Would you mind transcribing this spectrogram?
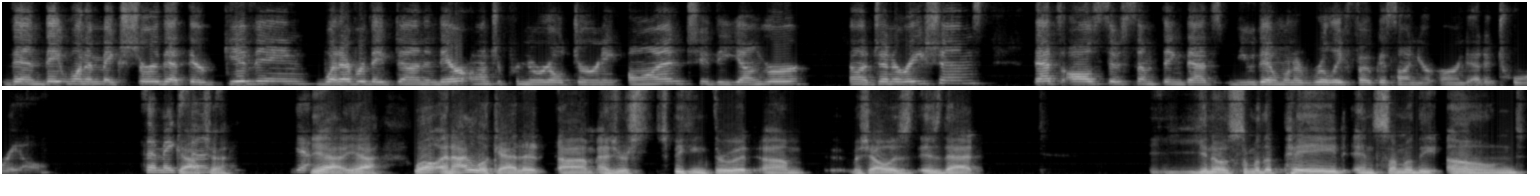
then they want to make sure that they're giving whatever they've done in their entrepreneurial journey on to the younger uh, generations that's also something that's you then want to really focus on your earned editorial. Does that make gotcha. sense? Yeah. Yeah. Yeah. Well, and I look at it um, as you're speaking through it, um, Michelle, is is that you know some of the paid and some of the owned.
